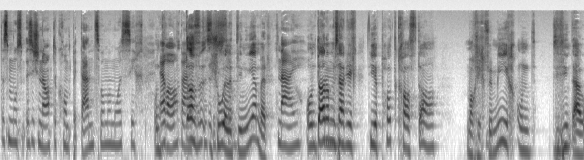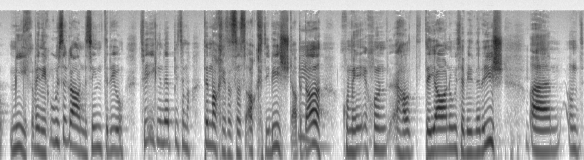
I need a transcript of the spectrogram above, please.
das muss, es ist eine Art der Kompetenz, die man muss sich Und erarbeiten das, ist schult so. dich niemand. Nein. Und darum sage ich, die Podcast da mache ich für mich und sie sind auch mich. Wenn ich rausgehe und ein Interview zu irgendetwas mache, dann mache ich das als Aktivist. Aber da komme ich, kommt halt der Jan raus, wie er ist. ähm, und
